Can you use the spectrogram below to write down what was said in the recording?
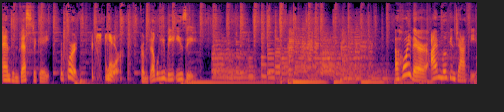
and investigate, report, explore. From WBEZ. Ahoy there! I'm Logan Jaffe,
